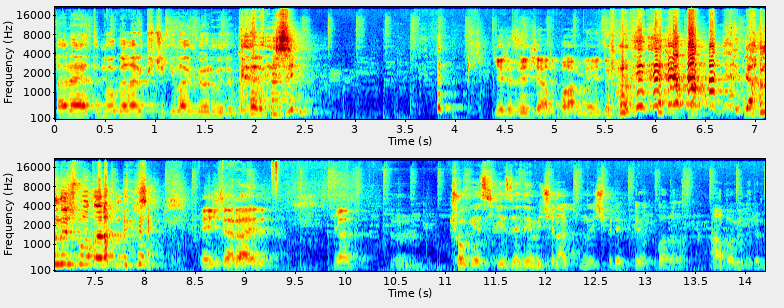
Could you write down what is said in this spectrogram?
Ben hayatımda o kadar küçük yılan görmedim kardeşim. Gerizekalı bamyaydı. Yanlış fotoğraf bir şey. Ejderhaydı. Evet. Çok eski izlediğim için aklımda hiçbir repliği yok bu arada. Ne yapabilirim?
